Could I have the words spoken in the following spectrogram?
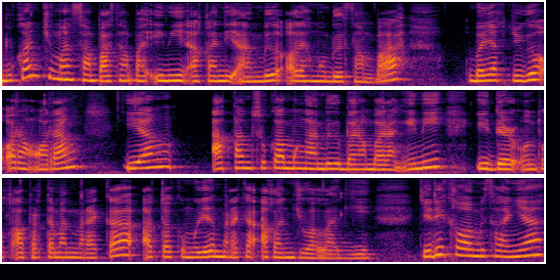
bukan cuma sampah-sampah ini akan diambil oleh mobil sampah, banyak juga orang-orang yang akan suka mengambil barang-barang ini either untuk apartemen mereka atau kemudian mereka akan jual lagi. Jadi kalau misalnya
